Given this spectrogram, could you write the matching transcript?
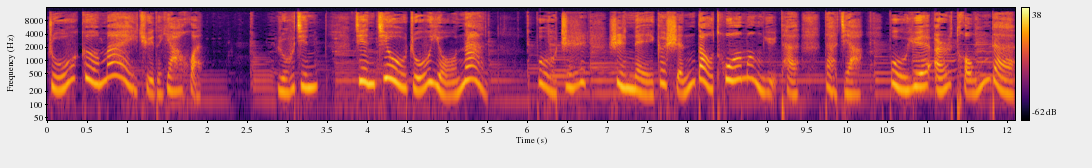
逐个卖去的丫鬟。如今见旧主有难。不知是哪个神道托梦与他，大家不约而同的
